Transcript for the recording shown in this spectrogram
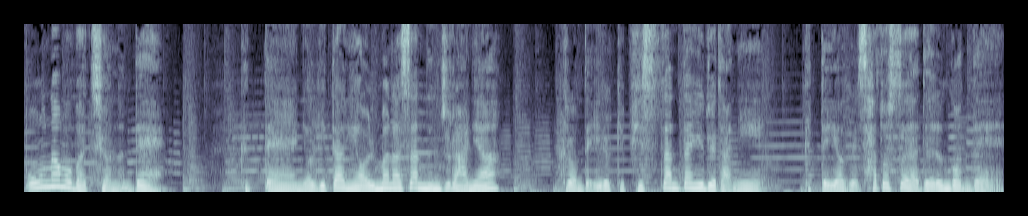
뽕나무 밭이었는데 그땐 여기 땅이 얼마나 쌌는 줄 아냐? 그런데 이렇게 비싼 땅이 되다니 그때 여길 사뒀어야 되는 건데.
